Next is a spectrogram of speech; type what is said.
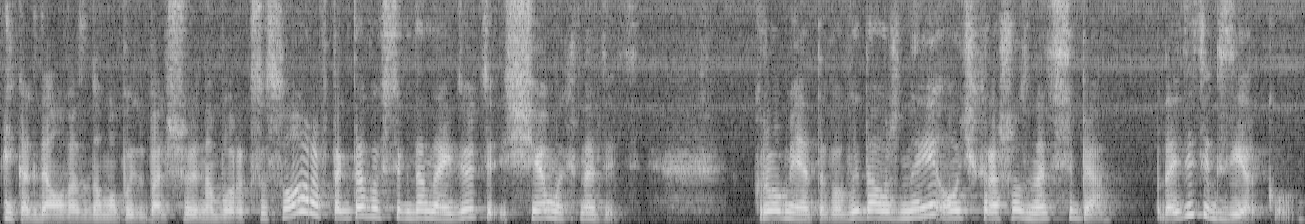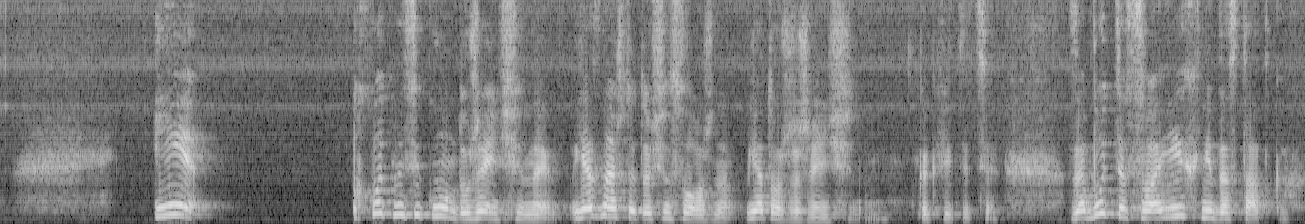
И когда у вас дома будет большой набор аксессуаров, тогда вы всегда найдете, с чем их надеть. Кроме этого, вы должны очень хорошо знать себя. Подойдите к зеркалу. И хоть на секунду, женщины, я знаю, что это очень сложно, я тоже женщина, как видите, забудьте о своих недостатках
